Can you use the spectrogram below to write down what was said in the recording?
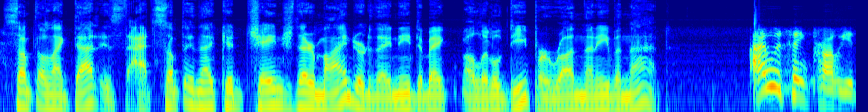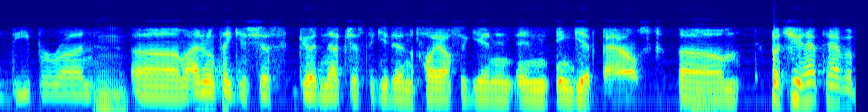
something like that? Is that something that could change their mind, or do they need to make a little deeper run than even that? I would think probably a deeper run. Mm. Um, I don't think it's just good enough just to get in the playoffs again and, and, and get bounced. Um, but you have to have a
